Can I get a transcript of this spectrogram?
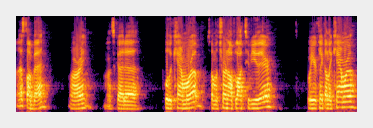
That's not bad. All right. Let's go to pull the camera up. So I'm gonna turn off lock to view there. Over here, click on the camera.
